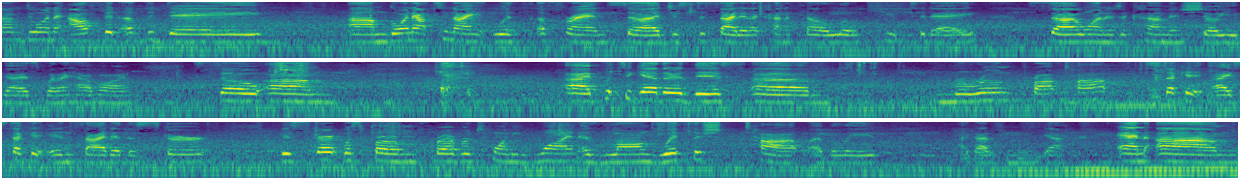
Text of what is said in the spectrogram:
I'm doing an outfit of the day. I'm going out tonight with a friend, so I just decided I kind of felt a little cute today. So I wanted to come and show you guys what I have on. So um, I put together this um, maroon crop top. Stuck it. I stuck it inside of the skirt. This skirt was from Forever 21, as long with the top, I believe. I got it from yeah. And um,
